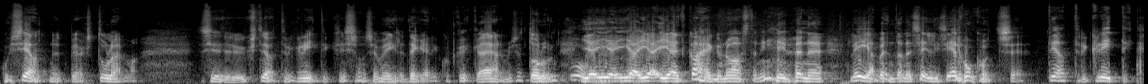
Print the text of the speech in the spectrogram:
kui sealt nüüd peaks tulema see üks teatrikriitik, siis on see meile tegelikult kõik äärmiselt oluline ja, ja, ja, ja, ja et kahekümne aastane inimene leiab endale sellise elukutse, teatrikriitik.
